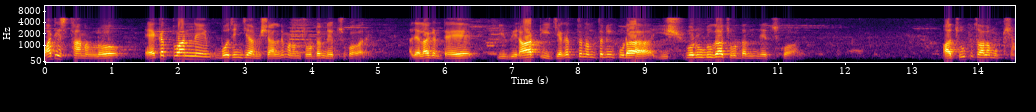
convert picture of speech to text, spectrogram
వాటి స్థానంలో ఏకత్వాన్ని బోధించే అంశాలని మనం చూడడం నేర్చుకోవాలి. అది ఎలాగంటే ఈ విరాట్ ఈ జగత్తునంతని కూడా ఈశ్వరుడుగా చూడడం నేర్చుకోవాలి. ఆ చూపు చాలా ముఖ్యం.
